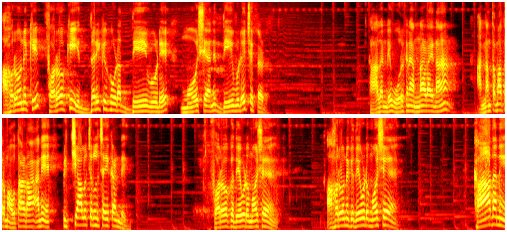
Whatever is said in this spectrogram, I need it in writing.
అహరోనికి ఫరోకి ఇద్దరికి కూడా దేవుడే మోషే అని దేవుడే చెప్పాడు. కాదండి ఊరికనే అన్నాడు ఆయన అన్నంత మాత్రం అవుతాడా? అనే పిచ్చి ఆలోచనలు చేయకండి. ఫరోకు దేవుడు మోషే అహరోనికి దేవుడు మోషే కాదని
